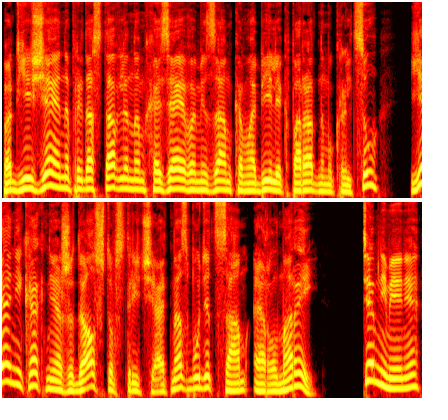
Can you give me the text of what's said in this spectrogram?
подъезжая на предоставленном хозяевами замка мобиле к парадному крыльцу, я никак не ожидал, что встречать нас будет сам Эрл Морей. Тем не менее,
